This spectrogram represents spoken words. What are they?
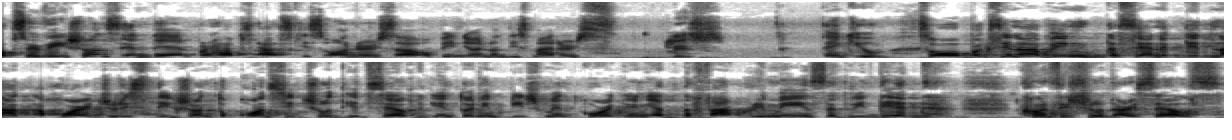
observations and then perhaps ask His Honor's uh, opinion on these matters. Please. Thank you. So, pag sinabing the Senate did not acquire jurisdiction to constitute itself into an impeachment court, and yet the fact remains that we did constitute ourselves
